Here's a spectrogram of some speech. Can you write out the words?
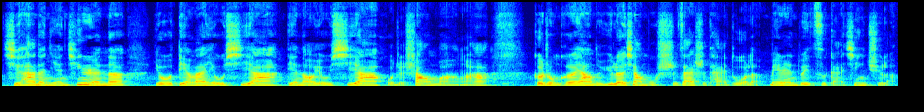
其他的年轻人呢，有电玩游戏啊、电脑游戏啊，或者上网啊，各种各样的娱乐项目实在是太多了，没人对此感兴趣了。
